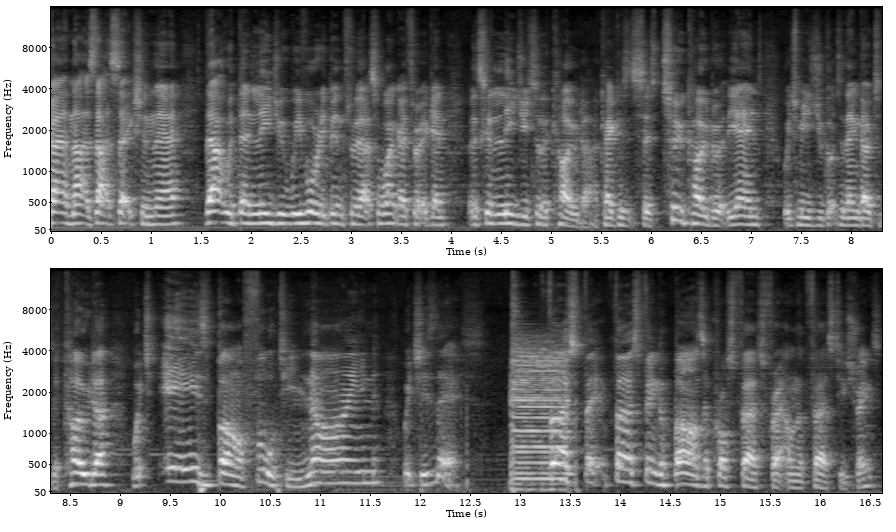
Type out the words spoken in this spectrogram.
Okay, and that's that section there. That would then lead you, we've already been through that, so I won't go through it again, it's going to lead you to the coda, okay, because it says to coda at the end, which means you've got to then go to the coda, which is bar 49, which is this. First, first finger bars across first fret on the first two strings.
